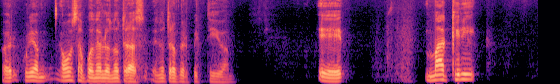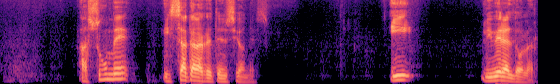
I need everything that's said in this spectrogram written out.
A ver, Julián, vamos a ponerlo en otra perspectiva. Eh, Macri asume y saca las retenciones y libera el dólar.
